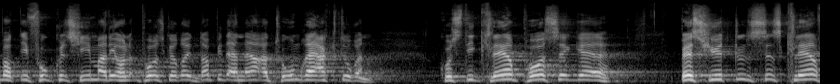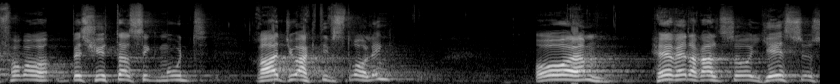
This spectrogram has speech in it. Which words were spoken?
borte i Fukushima de holder på å skal rydde opp i denne atomreaktoren. Hvordan de kler på seg eh, beskyttelsesklær for å beskytte seg mot radioaktiv stråling. Og um, her er det altså Jesus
